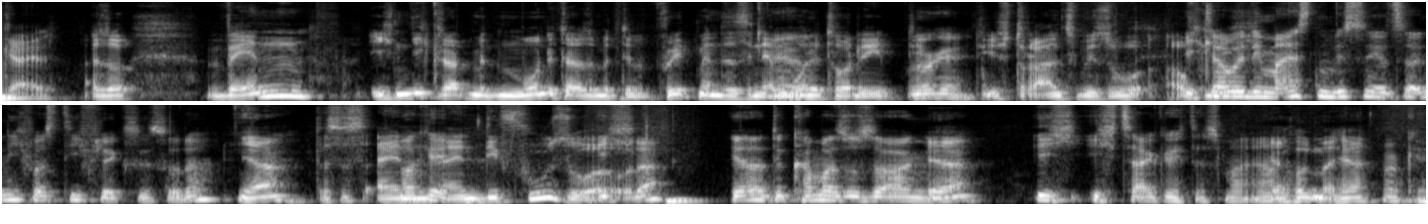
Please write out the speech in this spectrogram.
geil. Also, wenn ich nicht gerade mit dem Monitor, also mit dem Friedman, das sind ja, Ja. Monitore, die, Okay. die strahlen sowieso auf Ich glaube, mich. die meisten wissen jetzt nicht, was D-Flex ist, oder? Ja, das ist ein, Okay. ein Diffusor, Ich- oder? Ja, du kann man so sagen. Ja. Ich, ich zeige euch das mal. Ja. Ja, hol mal her. Okay.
